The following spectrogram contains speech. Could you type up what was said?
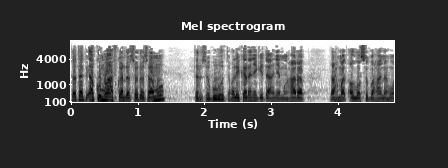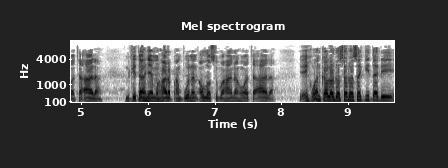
tetapi aku maafkan dosa-dosamu tersebut. Oleh karenanya kita hanya mengharap rahmat Allah Subhanahu wa taala kita hanya mengharap ampunan Allah Subhanahu wa taala. Ya ikhwan, kalau dosa-dosa kita di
